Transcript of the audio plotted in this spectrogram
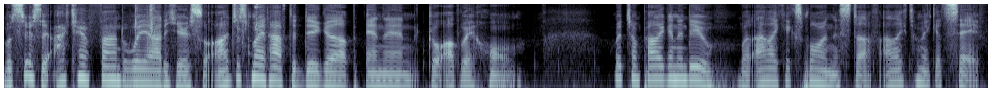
But seriously, I can't find a way out of here, so I just might have to dig up and then go all the way home. Which I'm probably gonna do, but I like exploring this stuff. I like to make it safe.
